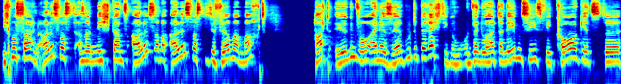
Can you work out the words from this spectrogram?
ich muss sagen, alles, was, also nicht ganz alles, aber alles, was diese Firma macht, hat irgendwo eine sehr gute Berechtigung. Und wenn du halt daneben siehst, wie Korg jetzt äh,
